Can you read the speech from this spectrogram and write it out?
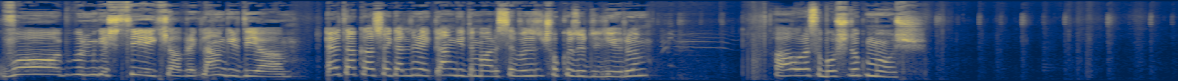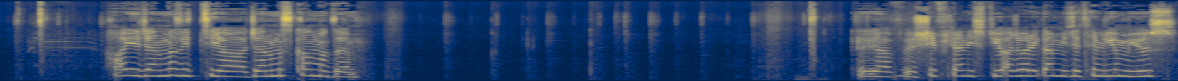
Vay bu bölümü geçtik. Ya reklam girdi ya. Evet arkadaşlar geldim reklam girdi maalesef. Çok özür diliyorum. Aa orası boşlukmuş. Hayır canımız gitti ya. Canımız kalmadı. Ya şey falan istiyor. Acaba reklam izletebiliyor muyuz?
